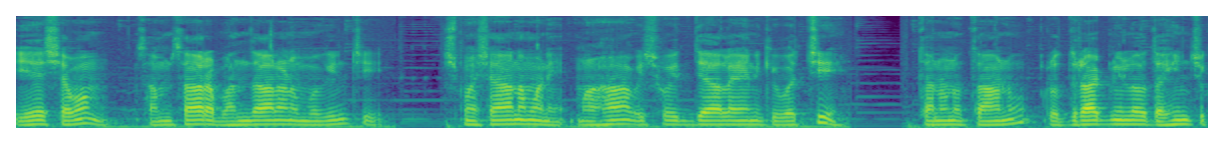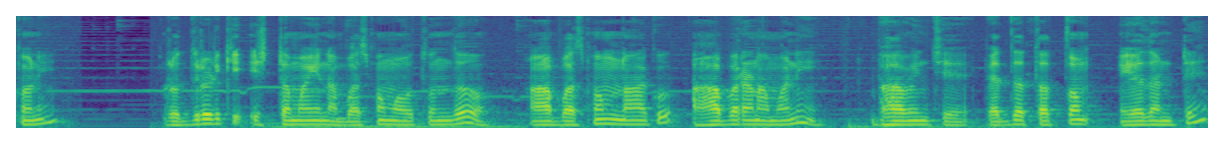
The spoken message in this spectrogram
ఏ శవం సంసార బంధాలను ముగించి శ్మశానమనే మహా విశ్వవిద్యాలయానికి వచ్చి తనను తాను రుద్రాగ్నిలో దహించుకొని రుద్రుడికి ఇష్టమైన భస్మం అవుతుందో ఆ భస్మం నాకు ఆభరణమని భావించే పెద్ద తత్వం ఏదంటే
